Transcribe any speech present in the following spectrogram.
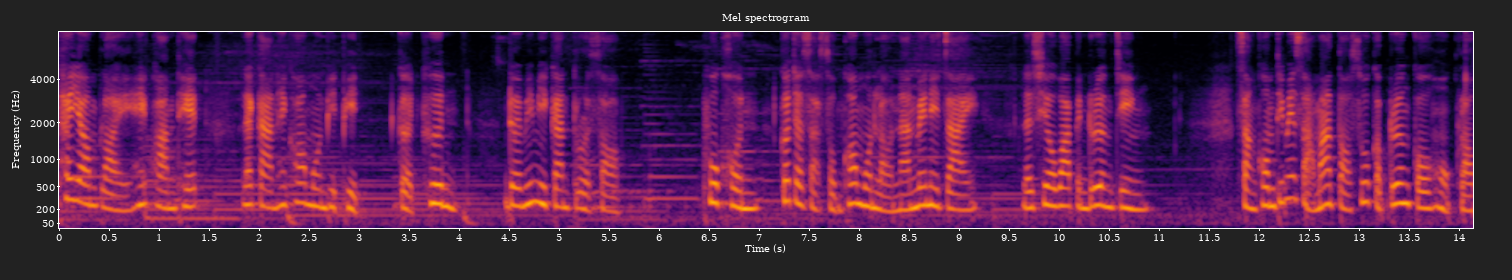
ถ้ายอมปล่อยให้ความเท็จและการให้ข้อมูลผิดๆเกิดขึ้น โดยไม่มีการตรวจสอบ ผู้คนก็จะสะสมข้อมูลเหล่านั้นไว้ในใจ และเชื่อว่าเป็นเรื่องจริง สังคมที่ไม่สามารถต่อสู้กับเรื่องโกหกเหล่า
